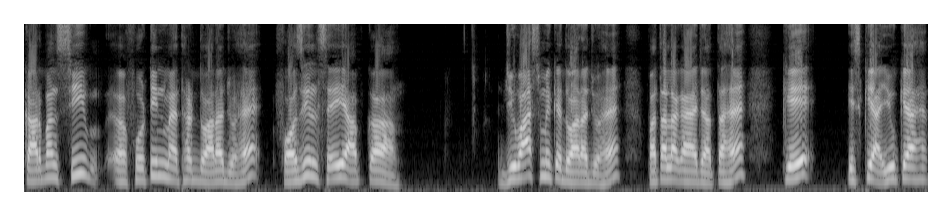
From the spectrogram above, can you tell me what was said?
कार्बन सी फोर्टीन मेथड द्वारा जो है फॉजिल से ही आपका जीवाश्म के द्वारा जो है पता लगाया जाता है कि इसकी आयु क्या है।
